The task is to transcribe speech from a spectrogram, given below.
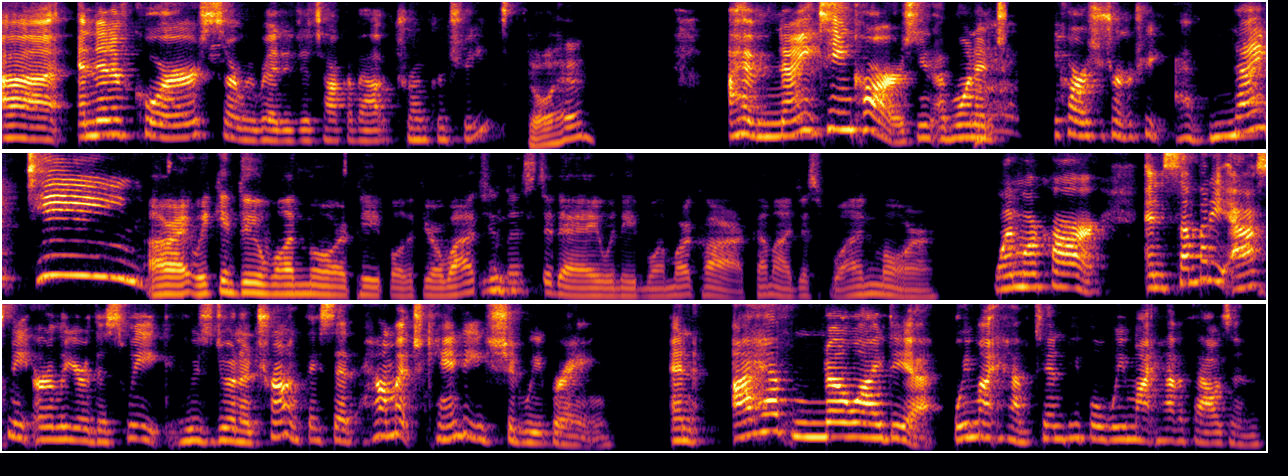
Uh, and then, of course, are we ready to talk about trunk or treat? go ahead I have 19 cars. You know, I've wanted 20 cars for trunk or treat. I have 19. All right, we can do one more, people. If you're watching Mhm. this today, we need one more car. Come on, just one more. One more car. And somebody asked me earlier this week who's doing a trunk, they said, How much candy should we bring? And I have no idea. We might have 10 people, we might have a thousand.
